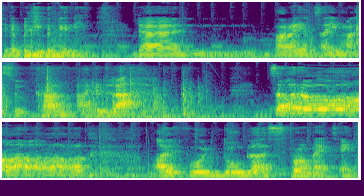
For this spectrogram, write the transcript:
kena beli benda ni. Dan barang yang saya maksudkan adalah Zara iPhone 12 Pro Max. Eh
